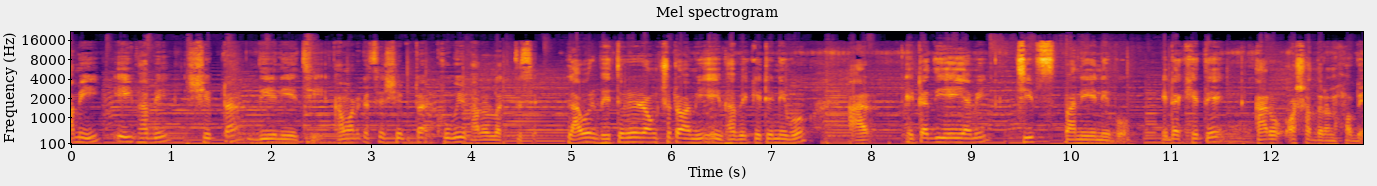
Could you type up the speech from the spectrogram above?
আমি এইভাবে শেপটা দিয়ে নিয়েছি। আমার কাছে শেপটা খুবই ভালো লাগতেছে। লাউয়ের ভেতরের অংশটা আমি এইভাবে কেটে নেব আর এটা দিয়েই আমি চিপস বানিয়ে নেব। এটা খেতে আরও অসাধারণ হবে।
